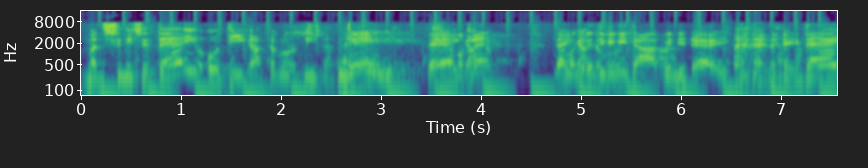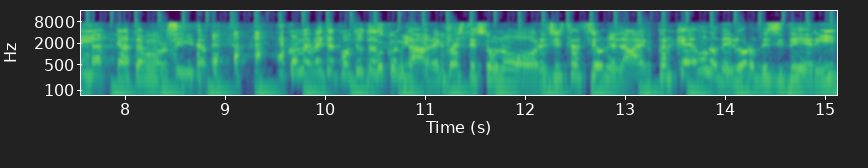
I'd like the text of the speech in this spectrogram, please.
Ma si dice Dei o di Gata Mordida? Dei, Dei, siamo Gata- tre. Siamo Dei, delle Gata divinità, quindi dei. Dei, dei Gata Mordida. Come avete potuto ascoltare, queste sono registrazioni live perché uno dei loro desideri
